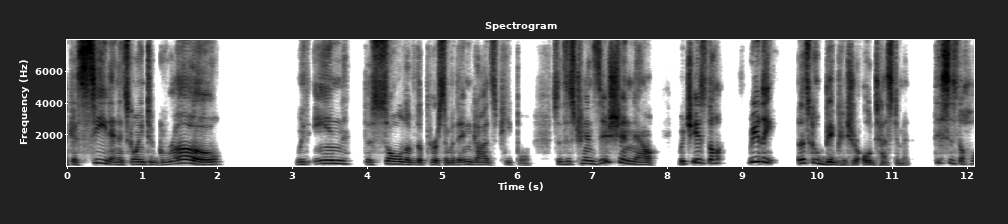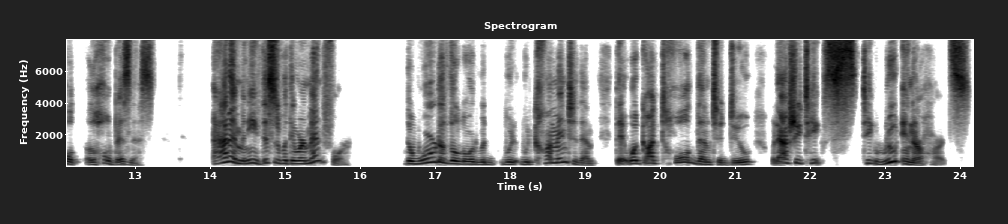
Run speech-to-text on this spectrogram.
like a seed, and it's going to grow within the soul of the person, within God's people. So, this transition now, which is the really, let's go big picture, Old Testament. This is the whole the whole business. Adam and Eve, this is what they were meant for. The word of the Lord would would, would come into them, that what God told them to do would actually take take root in their hearts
